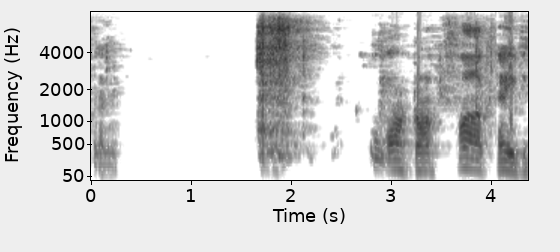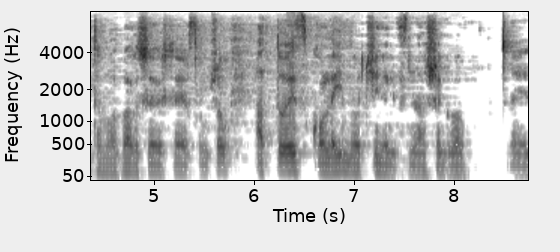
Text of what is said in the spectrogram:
Tylko tak. What the fuck? Hej, witam bardzo serdecznie, ja jestem Show, a to jest kolejny odcinek z naszego, e,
